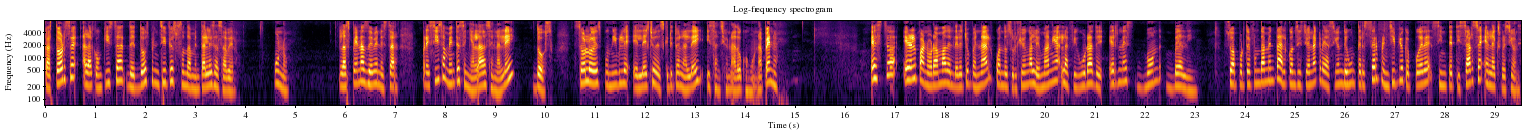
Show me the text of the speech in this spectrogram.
XIV a la conquista de dos principios fundamentales a saber. 1. Las penas deben estar precisamente señaladas en la ley. 2. Solo es punible el hecho descrito en la ley y sancionado con una pena. Este era el panorama del derecho penal cuando surgió en Alemania la figura de Ernest von Belling. Su aporte fundamental consistió en la creación de un tercer principio que puede sintetizarse en la expresión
